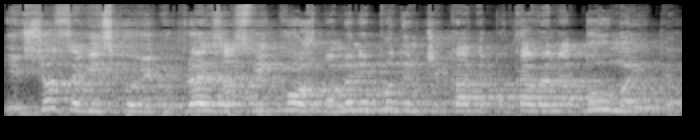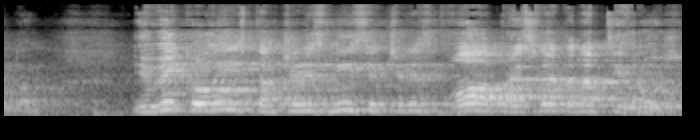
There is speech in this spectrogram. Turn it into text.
І все це військові купляють за свій кошт, бо ми не будемо чекати, поки ви надумаєте. Там. І ви колись там через місяць, через два прийшлете нам ці гроші.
